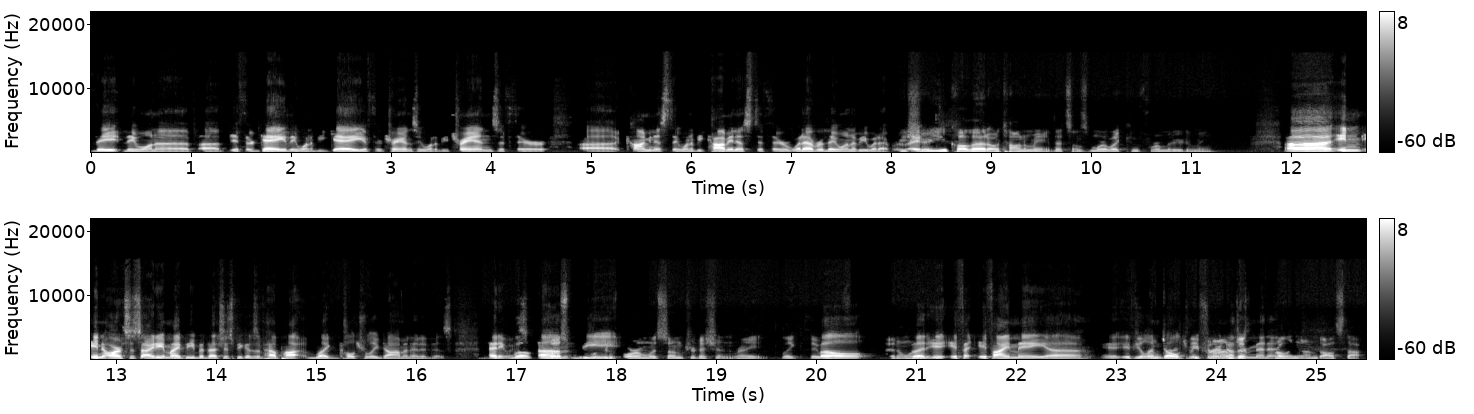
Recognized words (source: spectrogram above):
They they want to uh, if they're gay, they want to be gay. If they're trans, they want to be trans. If they're uh, communist, they want to be communist. If they're whatever, they want to be whatever. Are you right? sure you call that autonomy? That sounds more like conformity to me. Uh, in in our society, it might be, but that's just because of how po- like culturally dominant it is. Anyways, well, um, most people the conform with some tradition, right? Like they well, they don't want but if if I may, uh, if you'll I'm indulge me for I'm another just minute. I'm, I'll stop.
